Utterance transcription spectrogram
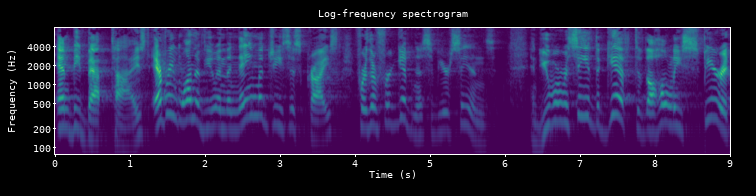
and be baptized, every one of you, in the name of Jesus Christ for the forgiveness of your sins. And you will receive the gift of the Holy Spirit.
